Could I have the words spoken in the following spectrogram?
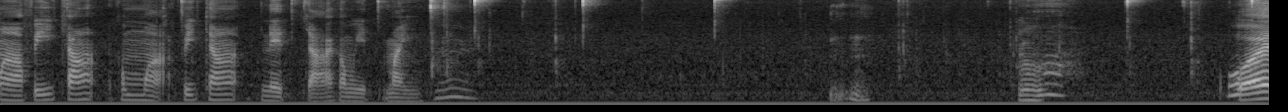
มาฟีจ้าเข้ามาฟีจ้าเน็ตจ้าก็มิดใหม่โอ้โอ้ย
